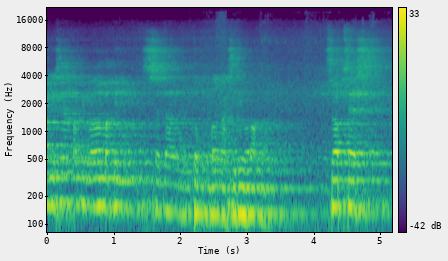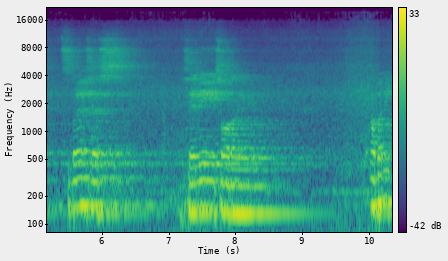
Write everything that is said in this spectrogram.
diri saya tapi malah makin senang untuk mengasihi orang. Sebab saya sebenarnya saya saya ini seorang yang apa nih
